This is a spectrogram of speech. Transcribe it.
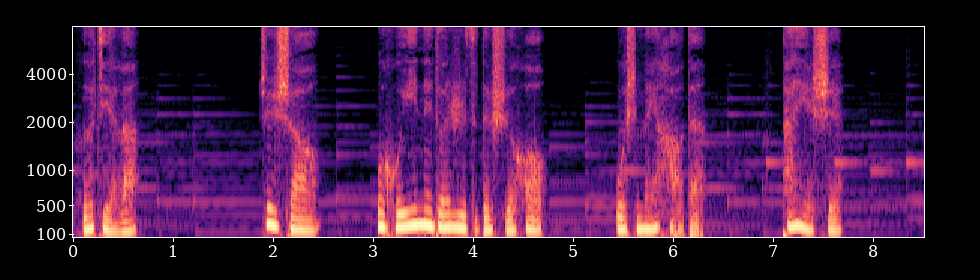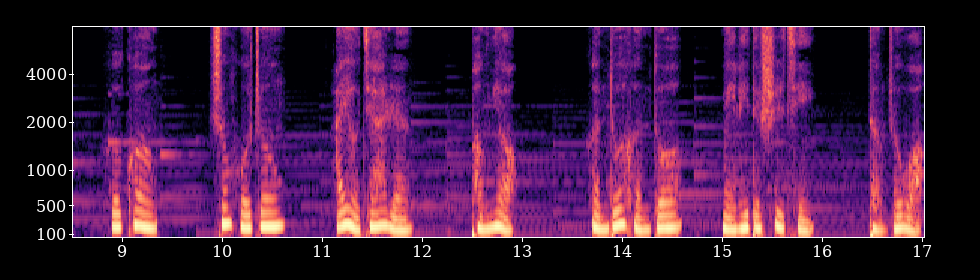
和解了。至少，我回忆那段日子的时候，我是美好的，他也是。何况，生活中还有家人、朋友，很多很多美丽的事情等着我。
